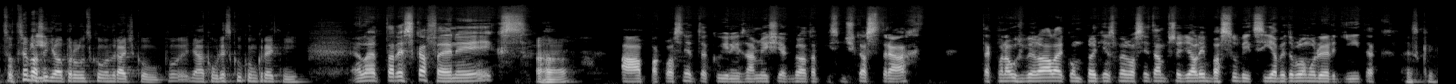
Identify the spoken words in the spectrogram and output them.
Co třeba si dělal pro Ludskou Vondráčkou? Po- Nějakou desku konkrétní? Ale ta deska Phoenix Aha. A pak vlastně takový nejznámější, jak byla ta písnička Strach, tak ona už byla, ale kompletně jsme vlastně tam předělali basu bicí, aby to bylo moderní, tak Hezky.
